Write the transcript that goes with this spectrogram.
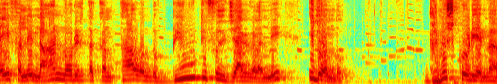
ಲೈಫಲ್ಲಿ ನಾನು ನೋಡಿರ್ತಕ್ಕಂಥ ಒಂದು ಬ್ಯೂಟಿಫುಲ್ ಜಾಗಗಳಲ್ಲಿ ಇದೊಂದು. ಧನುಷ್ಕೋಡಿಯನ್ನು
